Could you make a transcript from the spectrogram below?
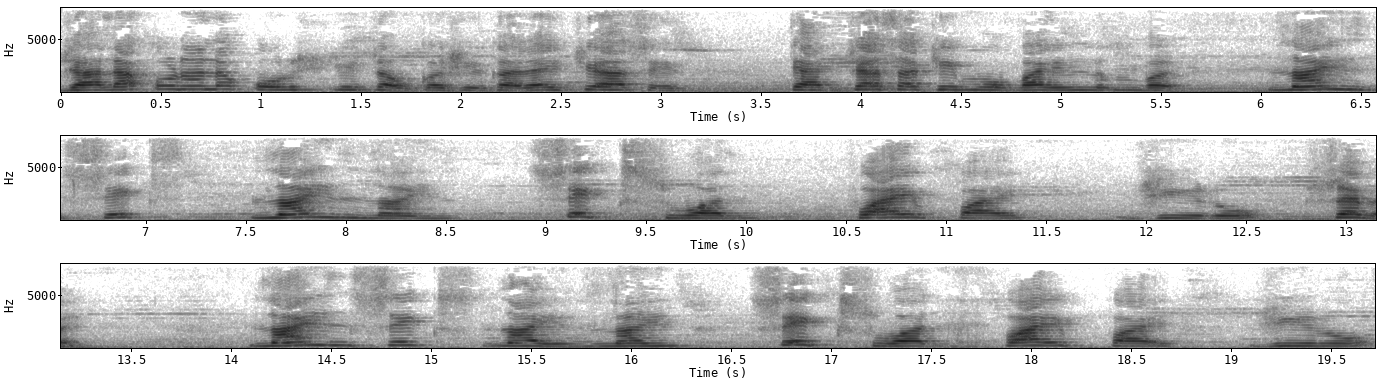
ज्याला कोणाला कोर्सची चौकशी करायची असेल त्यांच्यासाठी mobile number nine six nine nine six one five five zero seven. Nine six nine nine six one five five zero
